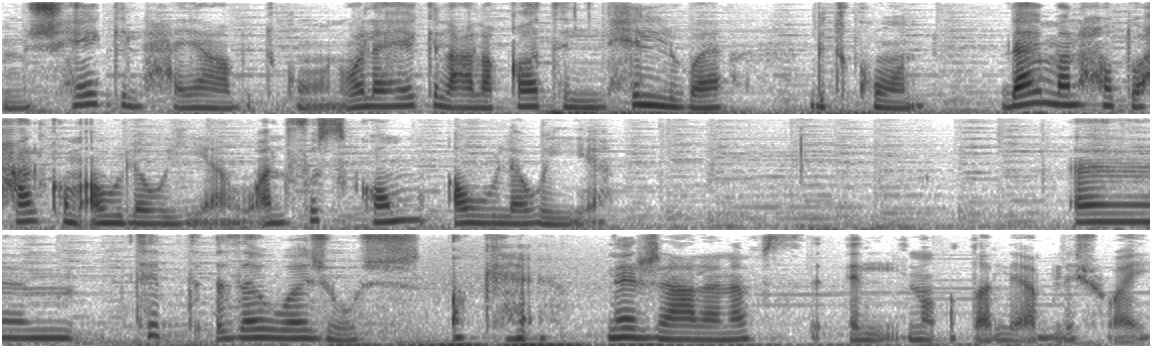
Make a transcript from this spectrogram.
مش هيك الحياة بتكون ولا هيك العلاقات الحلوة بتكون. دايما حطوا حالكم أولوية وأنفسكم أولوية. تتزوجوش. أوكي. نرجع لنفس النقطة اللي قبل شوي.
